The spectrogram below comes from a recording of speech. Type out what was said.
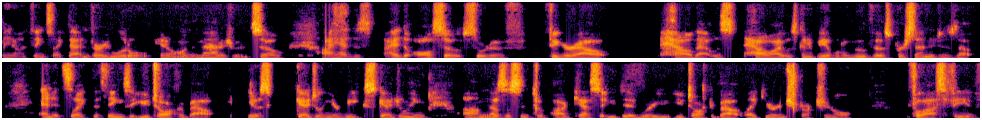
you know, and things like that, and very little, you know, on the management. So I had this, I had to also sort of figure out how that was, how I was going to be able to move those percentages up. And it's like the things that you talk about, you know, scheduling your week, scheduling. Um, I was listening to a podcast that you did where you, you talked about like your instructional philosophy of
